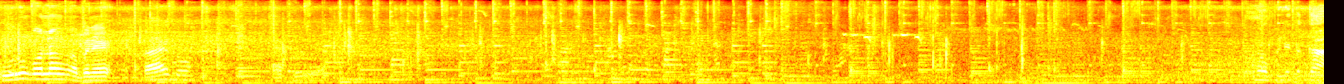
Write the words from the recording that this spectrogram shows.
Urung konang apa nih? Kayak kok. Aku ya. mau pilih tegak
